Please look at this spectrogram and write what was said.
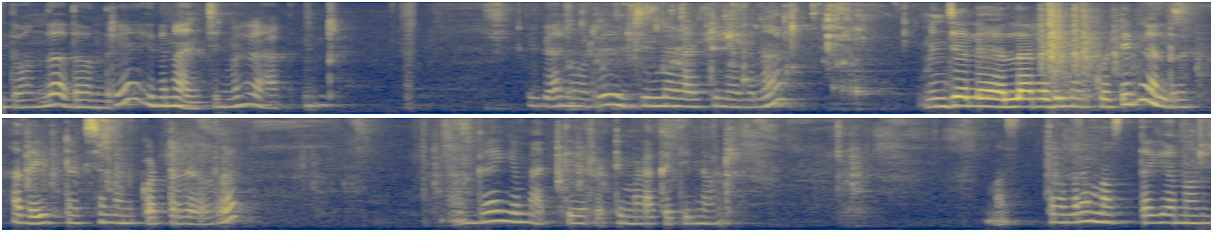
ಇದೊಂದು ಅದೊಂದು ರೀ. ಇದನ್ನು ಹಂಚಿನ ಮ್ಯಾಗ ಹಾಕ್ತೀನಿ ರೀ ಈಗ ನೋಡಿರಿ ಹಂಚಿನ ಮ್ಯಾಗ ಹಾಕ್ತೀನಿ ಅದನ್ನು. ಮುಂಜಾನೆ ಎಲ್ಲ ರೆಡಿ ಮಾಡಿ ಕೊಟ್ಟಿದ್ನಲ್ರಿ ಅದು ಹಿಟ್ಟು ಮಾಡಿ ಕೊಟ್ಟರೆ ಅವರು. ಹಂಗಾಗಿ ಮತ್ತೆ ರೊಟ್ಟಿ ಮಾಡಕತ್ತಿದ್ ನೋಡ್ರಿ. ಮಸ್ತ್ ಅಂದ್ರೆ ಮಸ್ತ್ ಆಗ್ಯಾವ ನೋಡ್ರಿ.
